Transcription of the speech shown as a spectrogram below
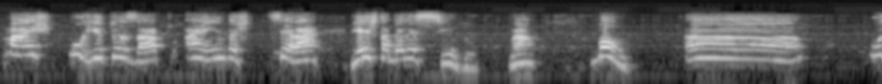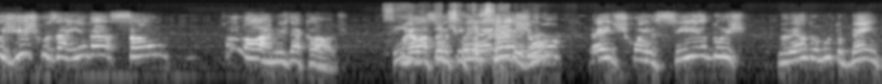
mas o rito exato ainda será restabelecido. Né? Bom, ah, os riscos ainda são, são, enormes, né, Cláudio? Sim, Com relação a esse empréstimo, né? né, desconhecidos. O Leandro muito bem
